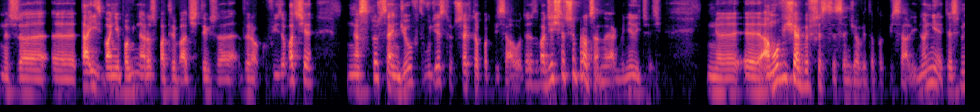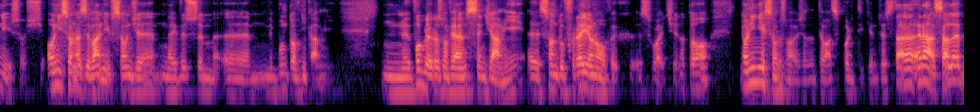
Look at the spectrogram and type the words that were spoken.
że ta izba nie powinna rozpatrywać tychże wyroków. I zobaczcie, na 100 sędziów 23 to podpisało. To jest 23%, no jakby nie liczyć. A mówi się, jakby wszyscy sędziowie to podpisali. No nie, to jest mniejszość. Oni są nazywani w Sądzie Najwyższym buntownikami. Mm, W ogóle rozmawiałem z sędziami e, sądów rejonowych, słuchajcie, no to oni nie chcą rozmawiać na ten temat z politykiem. To jest raz, ale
